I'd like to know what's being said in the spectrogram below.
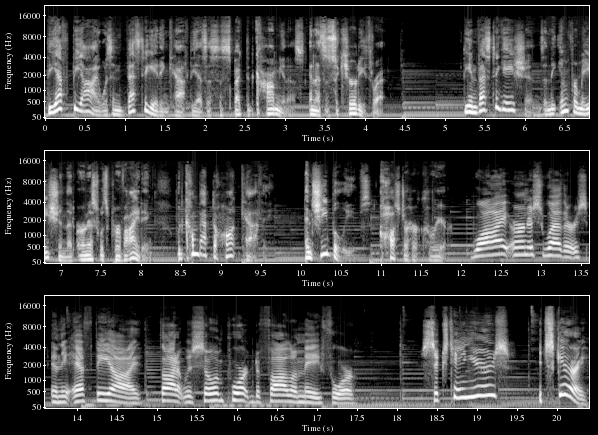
The FBI was investigating Kathy as a suspected communist and as a security threat. The investigations and the information that Ernest was providing would come back to haunt Kathy, and she believes cost her her career. Why Ernest Withers and the FBI thought it was so important to follow me for 16 years? It's scary.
